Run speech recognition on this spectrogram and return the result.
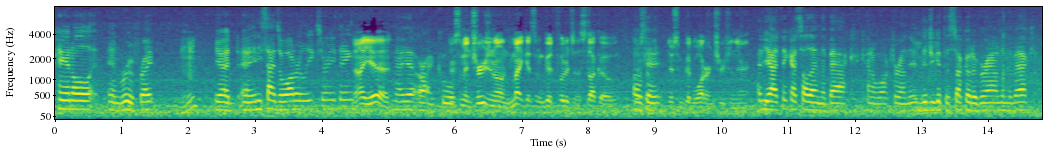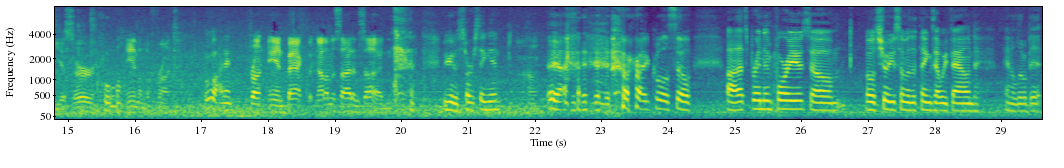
panel, and roof, right? Mm-hmm. Yeah, any signs of water leaks or anything? Not yet. Not yet? All right, cool. There's some intrusion on, you might get some good footage of the stucco. There's okay. Some, there's some good water intrusion there. Uh, yeah, I think I saw that in the back, kind of walked around there. Mm -hmm. Did you get the stucco to ground in the back? Yes, sir. Cool. And on the front. Oh, I didn't. Front and back, but not on the side and side. You're gonna start singing? Uh-huh. Yeah. All right, cool. So uh, that's Brendan for you. So we'll show you some of the things that we found in a little bit.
